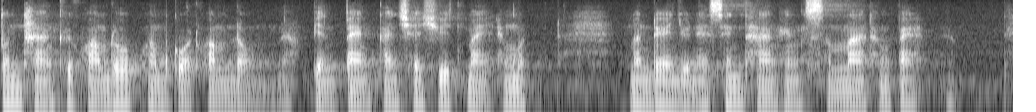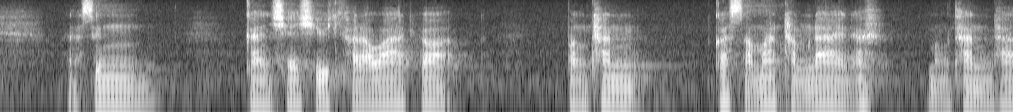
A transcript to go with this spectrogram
ต้นทางคือความโลภความโกรธความหลงนะเปลี่ยนแปลงการใช้ชีวิตใหม่ทั้งหมดมันเดินอยู่ในเส้นทางแห่งสัมมาทั้งแปดนะซึ่งการใช้ชีวิตคารวะก็บางท่านก็สามารถทำได้นะบางท่านถ้า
